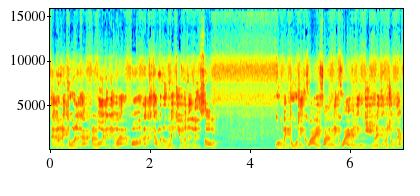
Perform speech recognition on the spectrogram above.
แต่มันไม่พูดแล้วครับ มันบอกอย่างเดียวว่าอ๋อรัฐธรรมนูญไม่เกี่ยวกับหนึ่งหนึ่งสองคุณไปพูดให้ควายฟังเนี่ยควายมันยังยิ้มเลยท่านผู้ชมครับ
